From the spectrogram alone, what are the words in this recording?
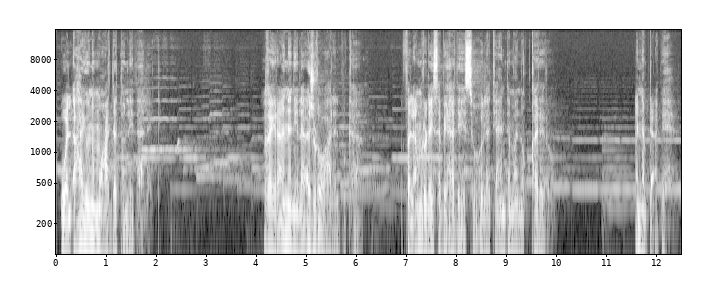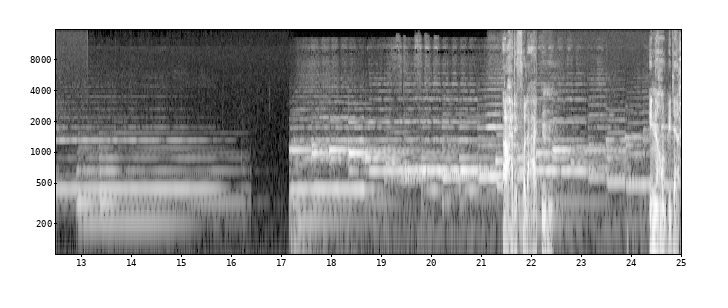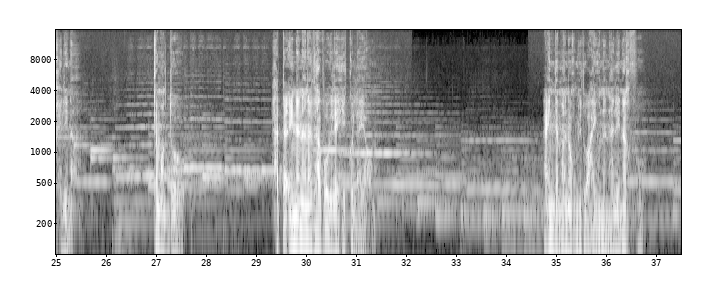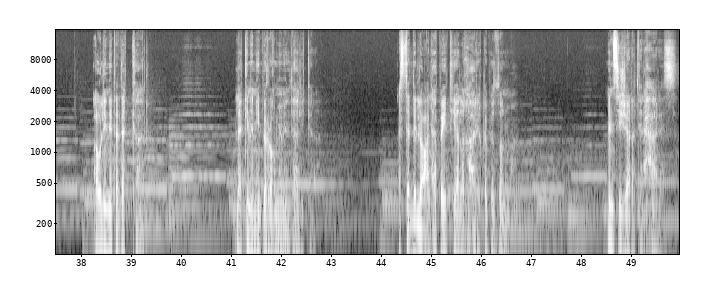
والأعين معدة لذلك. غير أنني لا أجرؤ على البكاء فالأمر ليس بهذه السهولة عندما نقرر أن نبدأ به. أعرف العدن إنه بداخلنا. كما الضوء. حتى إننا نذهب إليه كل يوم. عندما نغمض أعيننا لنغفو أو لنتذكر لكنني بالرغم من ذلك أستدل على بيتي الغارق بالظلمة من سجاره الحارس.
